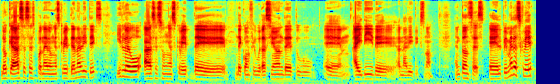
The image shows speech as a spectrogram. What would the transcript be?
lo que haces es poner un script de Analytics y luego haces un script de, configuración de tu em, ID de Analytics, ¿no? Entonces, el primer script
